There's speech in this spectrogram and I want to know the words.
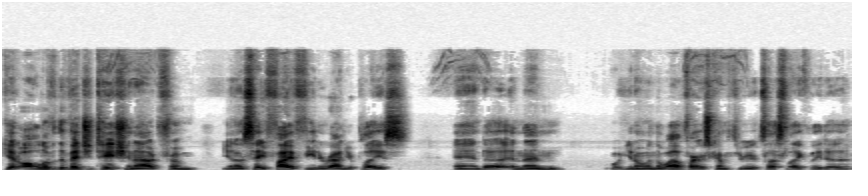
get all of the vegetation out from you know say five feet around your place, and uh, and then you know when the wildfires come through, it's less likely to.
